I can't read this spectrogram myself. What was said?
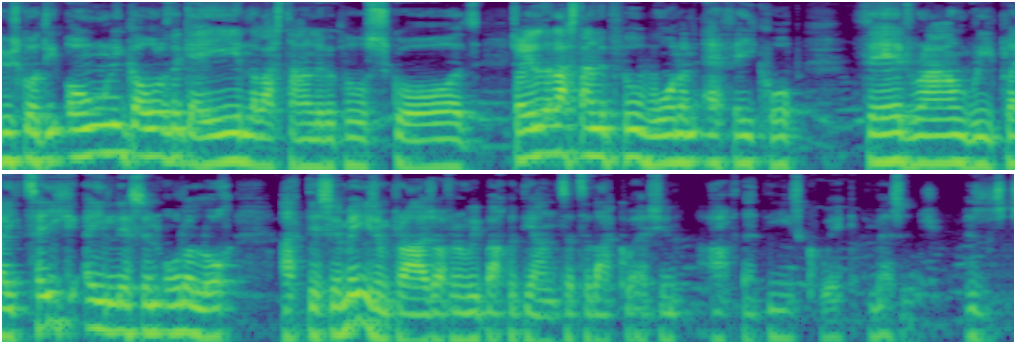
who scored the only goal of the game the last time Liverpool scored. Sorry, the last time Liverpool won an FA Cup third round replay. Take a listen or a look at this amazing prize offer and we'll be back with the answer to that question after these quick messages.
